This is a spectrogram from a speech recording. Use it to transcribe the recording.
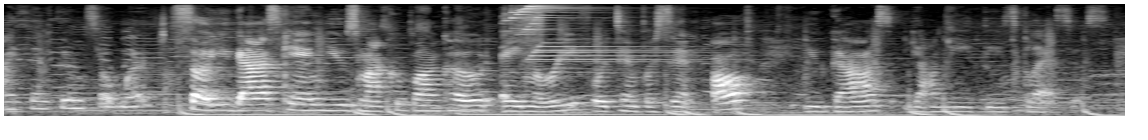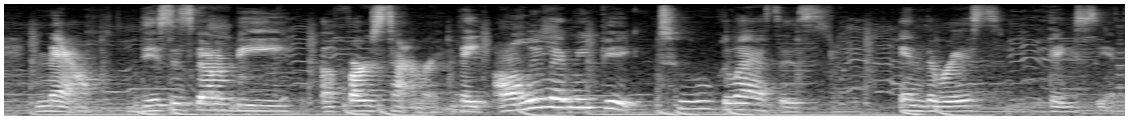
I thank them so much. So you guys can use my coupon code AMARIE for 10% off. You guys, y'all need these glasses. Now, this is gonna be a first timer. They only let me pick two glasses and the rest they sent.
